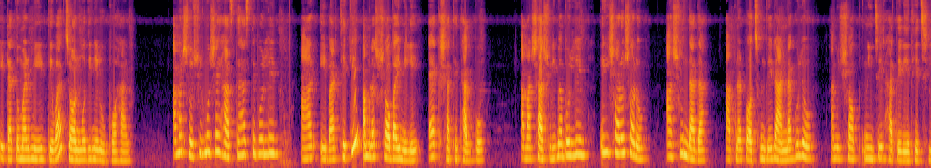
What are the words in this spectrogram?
এটা তোমার মেয়ের দেওয়া জন্মদিনের উপহার। আমার শ্বশুরমশাই হাসতে হাসতে বললেন, আর এবার থেকে আমরা সবাই মিলে একসাথে থাকব। আমার শাশুড়িমা বললেন, এই সরো সরো। আসুন দাদা, আপনার পছন্দের রান্নাগুলো আমি সব নিজের হাতে রেঁধেছি।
